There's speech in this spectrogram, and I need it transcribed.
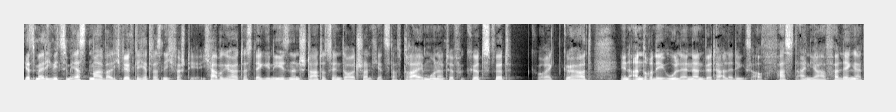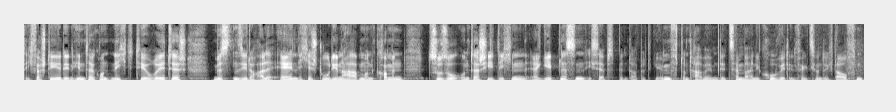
Jetzt melde ich mich zum ersten Mal, weil ich wirklich etwas nicht verstehe. Ich habe gehört, dass der genesenen Status in Deutschland jetzt auf drei Monate verkürzt wird korrekt gehört. In anderen EU-Ländern wird er allerdings auf fast ein Jahr verlängert. Ich verstehe den Hintergrund nicht. Theoretisch müssten sie doch alle ähnliche Studien haben und kommen zu so unterschiedlichen Ergebnissen. Ich selbst bin doppelt geimpft und habe im Dezember eine Covid-Infektion durchlaufen.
